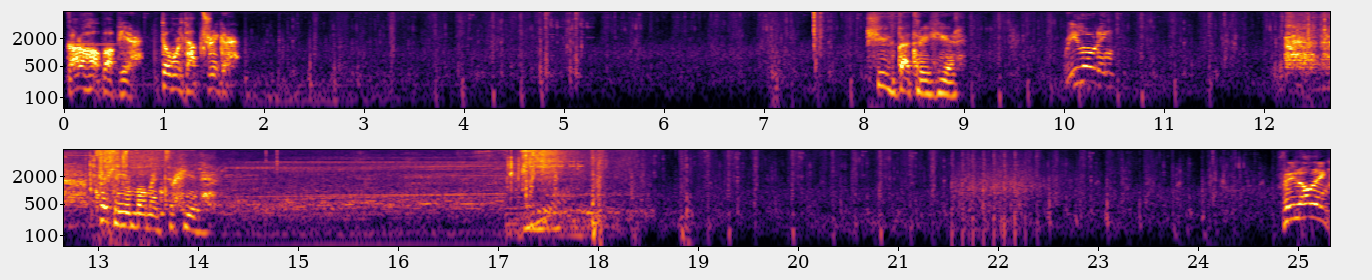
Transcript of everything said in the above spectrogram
Gotta hop up here. Double tap trigger. Shield battery here. Reloading. Taking a moment to heal. Reloading.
